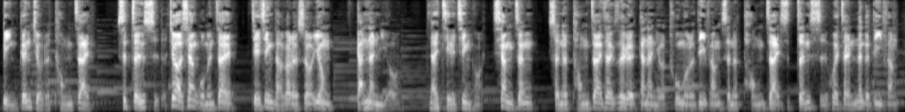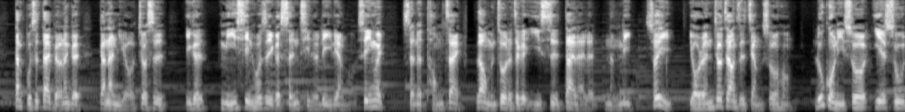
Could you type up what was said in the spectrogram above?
饼跟酒的同在是真实的，就好像我们在洁净祷告的时候用橄榄油来洁净，哈，象征神的同在，在这个橄榄油涂抹的地方，神的同在是真实会在那个地方，但不是代表那个橄榄油就是一个迷信或是一个神奇的力量，哦，是因为神的同在让我们做的这个仪式带来了能力，所以有人就这样子讲说，哈。如果你说耶稣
